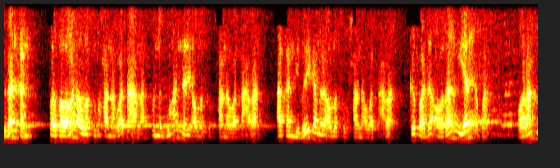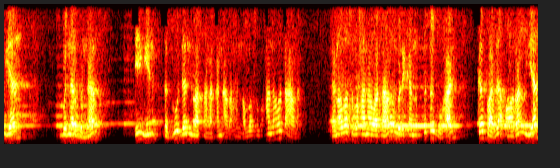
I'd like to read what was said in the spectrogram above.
sedangkan pertolongan Allah Subhanahu wa taala peneguhan dari Allah Subhanahu wa taala akan diberikan oleh Allah Subhanahu wa taala kepada orang yang apa? Orang yang benar-benar ingin teguh dan melaksanakan arahan Allah Subhanahu wa taala. Dan Allah Subhanahu wa taala memberikan keteguhan kepada orang yang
